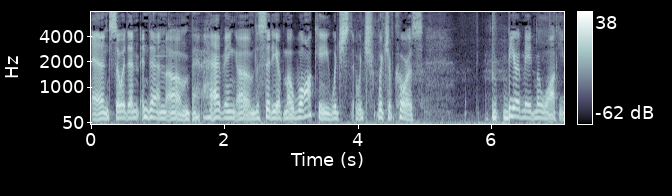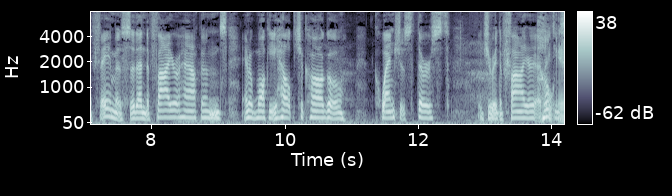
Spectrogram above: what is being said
and so then and then um, having um, the city of Milwaukee, which which which of course beer made Milwaukee famous. So then the fire happens, and Milwaukee helped Chicago quench its thirst during the fire. How active? I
